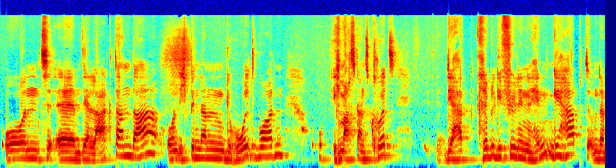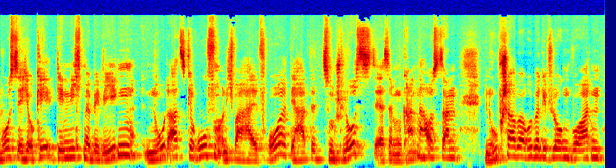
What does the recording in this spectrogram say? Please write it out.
und äh, der lag dann da und ich bin dann geholt worden. Ich mache es ganz kurz der hat Kribbelgefühl in den Händen gehabt und dann wusste ich, okay, den nicht mehr bewegen, Notarzt gerufen und ich war heilfroh. Der hatte zum Schluss, der ist im Krankenhaus dann mit einem Hubschrauber rübergeflogen worden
